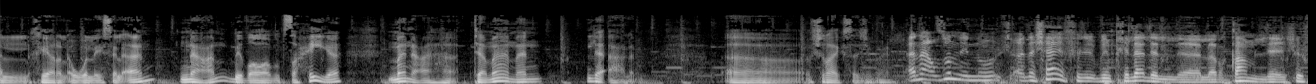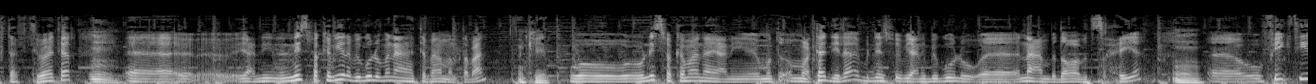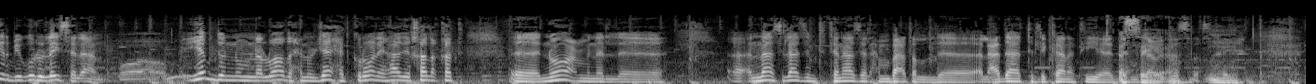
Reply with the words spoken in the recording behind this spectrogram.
الخيار الأول ليس الآن. نعم بضوابط صحية منعها تماما. لا أعلم. إيش آه رأيك أستاذ جمال؟ أنا أظن إنه أنا شايف من خلال الأرقام اللي شفتها في تويتر آه يعني نسبة كبيرة بيقولوا منعها تماما طبعا. أكيد. ونسبة كمان يعني معتدلة بالنسبة يعني بيقولوا آه نعم بضوابط صحية. آه وفي كثير بيقولوا ليس الآن. يبدو إنه من الواضح إنه جائحة كورونا هذه خلقت آه نوع من الناس لازم تتنازل عن بعض ال- العادات اللي كانت هي السيئة. صحيح.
